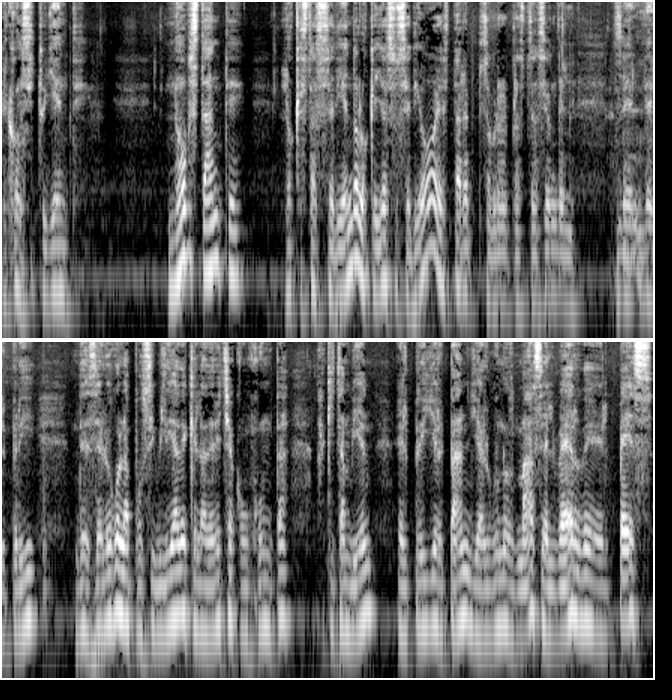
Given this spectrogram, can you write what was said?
el constituyente. No obstante, lo que está sucediendo, lo que ya sucedió, esta sobre representación del, del, del PRI, desde luego la posibilidad de que la derecha conjunta, aquí también, el PRI y el PAN y algunos más, el Verde, el PES,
